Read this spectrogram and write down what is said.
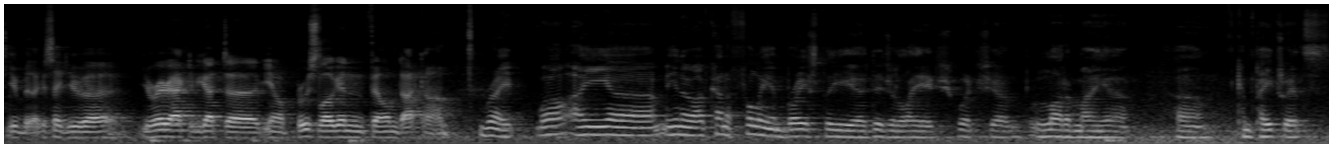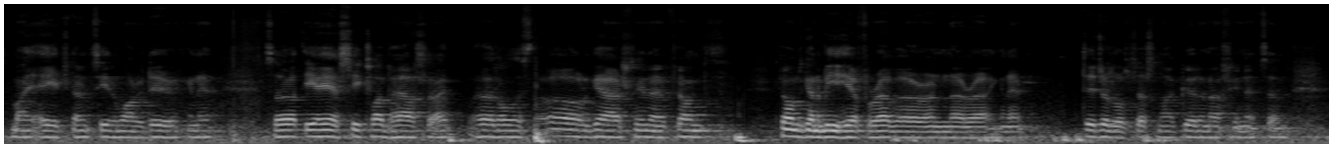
You like I said, you uh, you're very active. You got uh, you know BruceLoganFilm.com. Right. Well, I, uh, you know, I've kind of fully embraced the uh, digital age, which uh, a lot of my uh, um, compatriots my age don't seem to want to do. You know, so at the ASC clubhouse, I heard all this. Oh gosh, you know, films, film's going to be here forever, and uh, you know, digital's just not good enough. You know, so.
